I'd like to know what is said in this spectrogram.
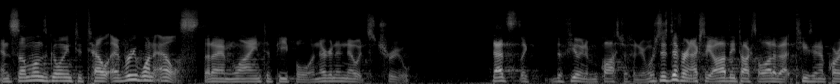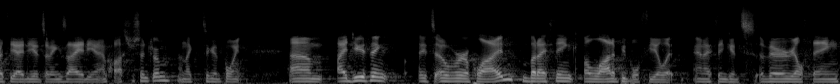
and someone's going to tell everyone else that I am lying to people, and they're going to know it's true. that's like the feeling of imposter syndrome, which is different. Actually, Ozzy talks a lot about teasing apart the ideas of anxiety and imposter syndrome, and like it's a good point. Um, I do think it's over applied, but I think a lot of people feel it, and I think it's a very real thing.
